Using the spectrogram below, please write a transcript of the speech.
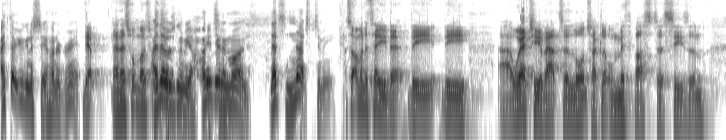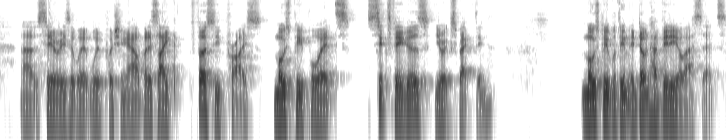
I thought you were going to say 100 grand. Yep, and that's what most. I thought it was going to be 100 grand a month. That's nuts to me. So I'm going to tell you that the the uh, we're actually about to launch like a little MythBuster season uh, series that we're, we're pushing out, but it's like firstly price. Most people, it's six figures you're expecting. Most people think they don't have video assets.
